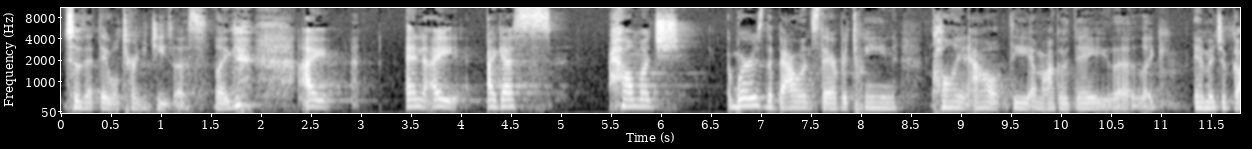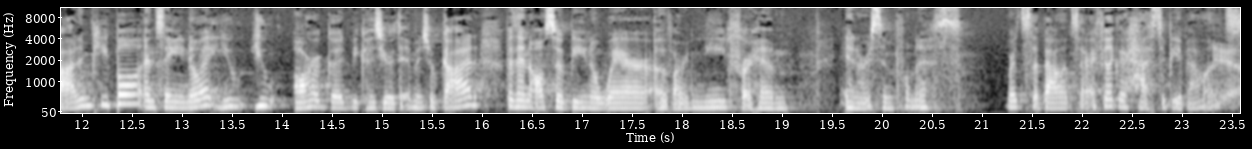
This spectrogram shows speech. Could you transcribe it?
so that they will turn to Jesus. Like I and I I guess how much where is the balance there between calling out the imago dei the like image of god in people and saying you know what you you are good because you're the image of god but then also being aware of our need for him and our sinfulness What's the balance there? I feel like there has to be a balance. Yeah.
